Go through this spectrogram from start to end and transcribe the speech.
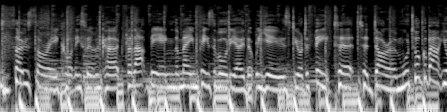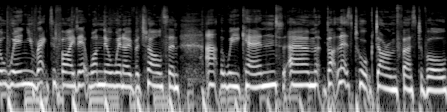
so sorry, Courtney Sweetman-Kirk, for that being the main piece of audio that we used, your defeat to, to Durham. We'll talk about your win. You rectified it, 1-0 win over Charlton at the weekend. Um, but let's talk Durham first of all.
